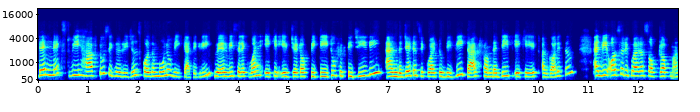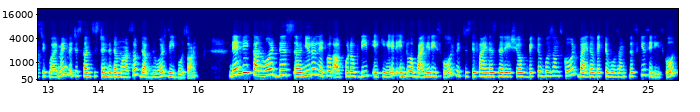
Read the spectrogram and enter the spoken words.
Then next we have two signal regions for the mono V category where we select one AK8 jet of PT 250 GeV and the jet is required to be V tagged from the DeepAK8 algorithm. And we also require a soft drop mass requirement which is consistent with the mass of W or Z boson. Then we convert this uh, neural network output of DeepAK8 into a binary score, which is defined as the ratio of vector boson score by the vector boson plus QCD score.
